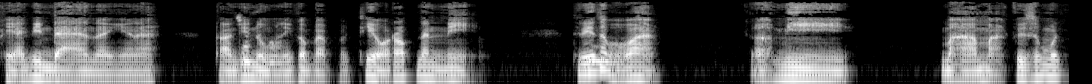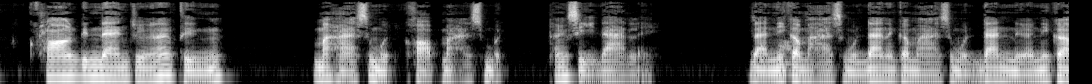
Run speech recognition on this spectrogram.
ขยายดินแดนอะไรอย่างเงี้ยนะตอนที่หนุ่มนี่ก็แบบเที่ยวรบนั่นนี่ ทีนี้ถ้าบอกว่าเออมีมหาหมากคือสมมติครองดินแดนจนกระทั่งถึง มหาสมุทรขอบมหาสมุทรทั้งสี่ด้านเลย ด้านนี้ก็มหาสมุทรด้านนั้นก็มหาสมุทรด้านเหนือนี่ก็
